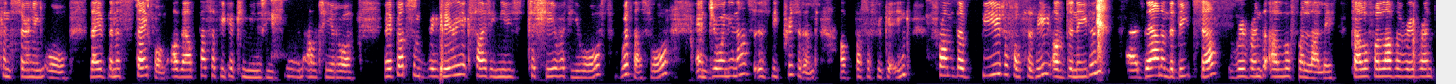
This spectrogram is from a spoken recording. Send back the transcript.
concerning all. They've been a staple of our Pacifica community here in Aotearoa. They've got some very exciting news to share with you all, with us all. And joining us is the president of Pacifica Inc. from the beautiful city of Dunedin, uh, down in the deep south, Reverend Alofa Lale. Talofa Lava, Reverend.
